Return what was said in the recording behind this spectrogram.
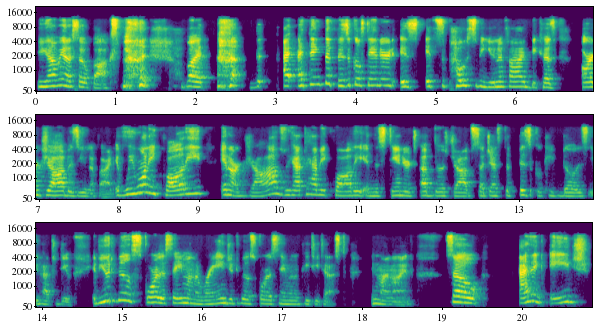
you got me on a soapbox, but but I, I think the physical standard is it's supposed to be unified because our job is unified. If we want equality in our jobs, we have to have equality in the standards of those jobs, such as the physical capabilities that you have to do. If you have to be able to score the same on the range, you have to be able to score the same on the PT test, in my mind. So I think age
